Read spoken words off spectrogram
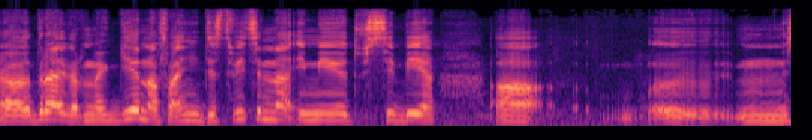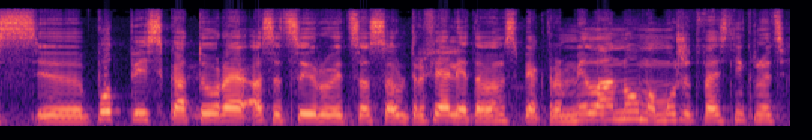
Э, драйверных генов, они действительно имеют в себе э, э, подпись, которая ассоциируется с ультрафиолетовым спектром. Меланома может возникнуть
